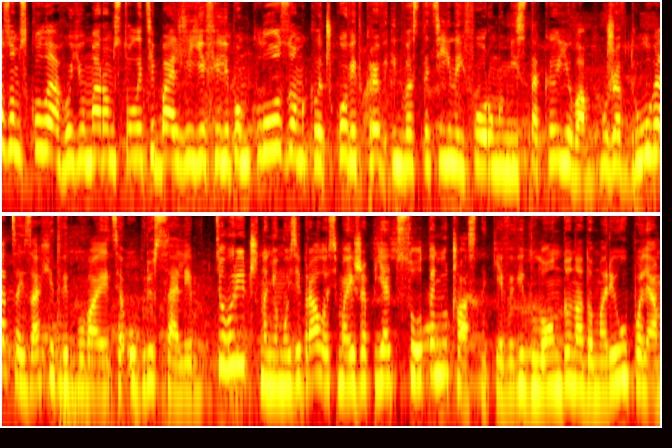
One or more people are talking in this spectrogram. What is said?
Разом з колегою, мером столиці Бельгії Філіпом Клозом, Кличко відкрив інвестиційний форум міста Києва. Уже вдруге цей захід відбувається у Брюсселі. Цьогоріч на ньому зібралось майже п'ять сотень учасників від Лондона до Маріуполя.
